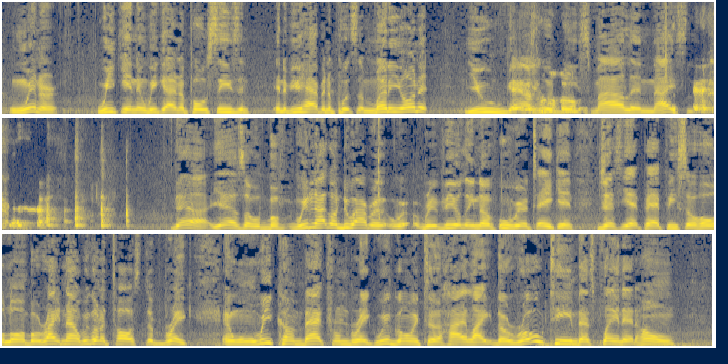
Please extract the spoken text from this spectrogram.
winner week in and week out in the postseason, and if you happen to put some money on it, you guys would be smiling nicely. Yeah, yeah. So we're not going to do our re- revealing of who we're taking just yet, Pat P. So hold on. But right now, we're going to toss the break. And when we come back from break, we're going to highlight the road team that's playing at home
